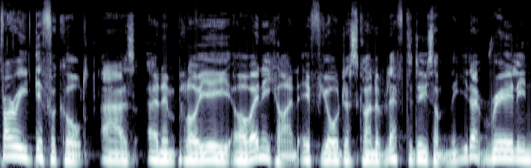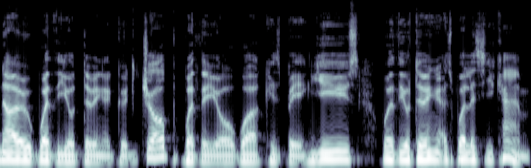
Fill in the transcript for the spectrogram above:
very difficult as an employee of any kind if you're just kind of left to do something. You don't really know whether you're doing a good job, whether your work is being used, whether you're doing it as well as you can.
